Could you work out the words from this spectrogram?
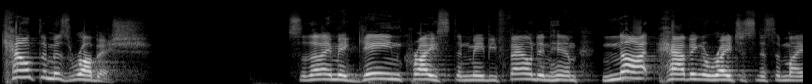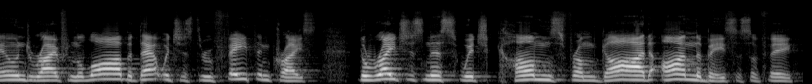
count them as rubbish, so that I may gain Christ and may be found in him, not having a righteousness of my own derived from the law, but that which is through faith in Christ the righteousness which comes from God on the basis of faith,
